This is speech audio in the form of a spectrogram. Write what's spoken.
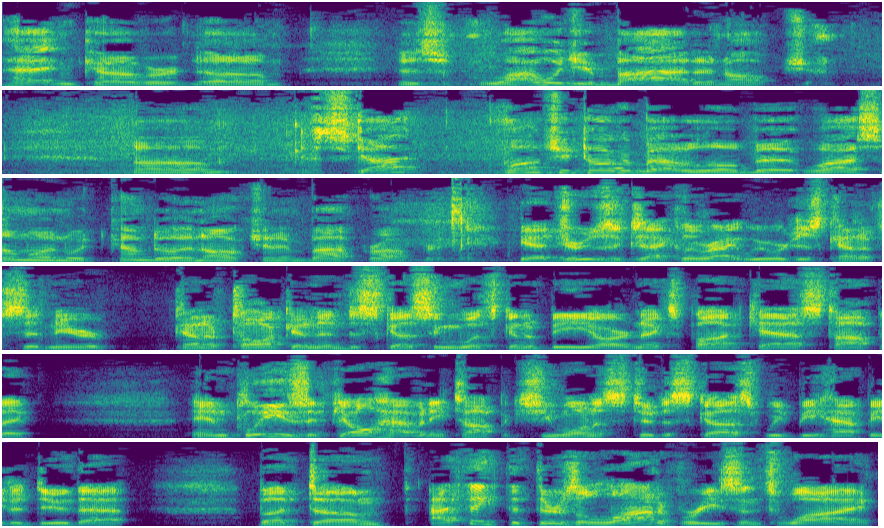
hadn't covered um, is why would you buy at an auction? Um, Scott, why don't you talk about a little bit why someone would come to an auction and buy property? Yeah, Drew's exactly right. We were just kind of sitting here, kind of talking and discussing what's going to be our next podcast topic. And please, if y'all have any topics you want us to discuss, we'd be happy to do that. But um, I think that there's a lot of reasons why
